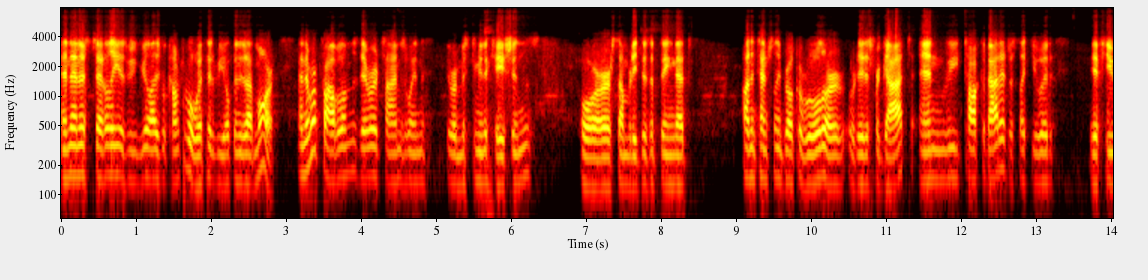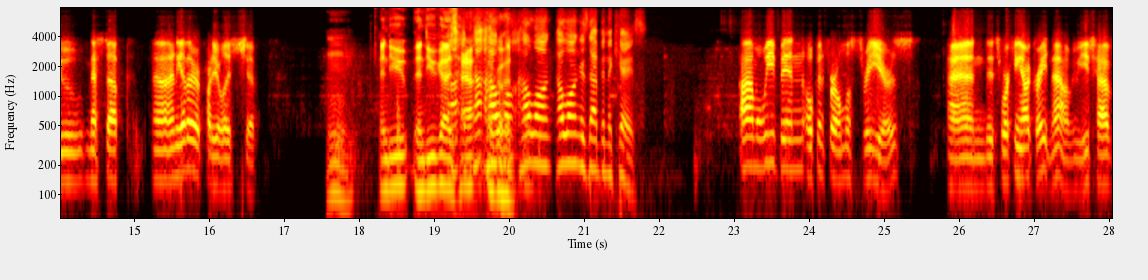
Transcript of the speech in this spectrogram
And then as steadily as we realized we're comfortable with it, we opened it up more. And there were problems. There were times when there were miscommunications or somebody did something that unintentionally broke a rule or, or they just forgot. And we talk about it just like you would if you messed up uh, any other part of your relationship. Mm. And do you and do you guys Uh, have? how, oh, how go long? How long? How long has that been the case? Um, we've been open for almost three years, and it's working out great now. We each have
